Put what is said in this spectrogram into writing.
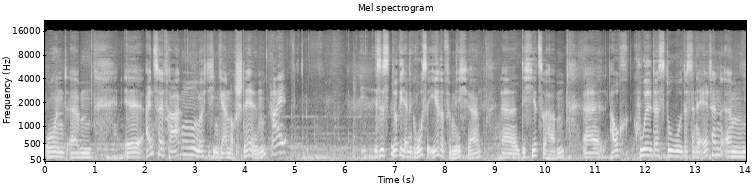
Und ähm, äh, ein, zwei Fragen möchte ich ihm gerne noch stellen. Hi es ist wirklich eine große Ehre für mich, ja, äh, dich hier zu haben. Äh, auch cool, dass du, dass deine Eltern ähm,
